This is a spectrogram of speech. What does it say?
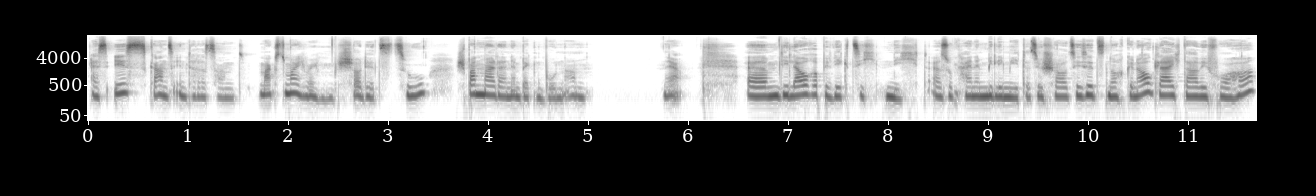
Es ist ganz interessant. Magst du mal, ich, ich schau dir jetzt zu, spann mal deinen Beckenboden an. Ja. Ähm, die Laura bewegt sich nicht, also keinen Millimeter. Sie schaut, sie sitzt noch genau gleich da wie vorher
